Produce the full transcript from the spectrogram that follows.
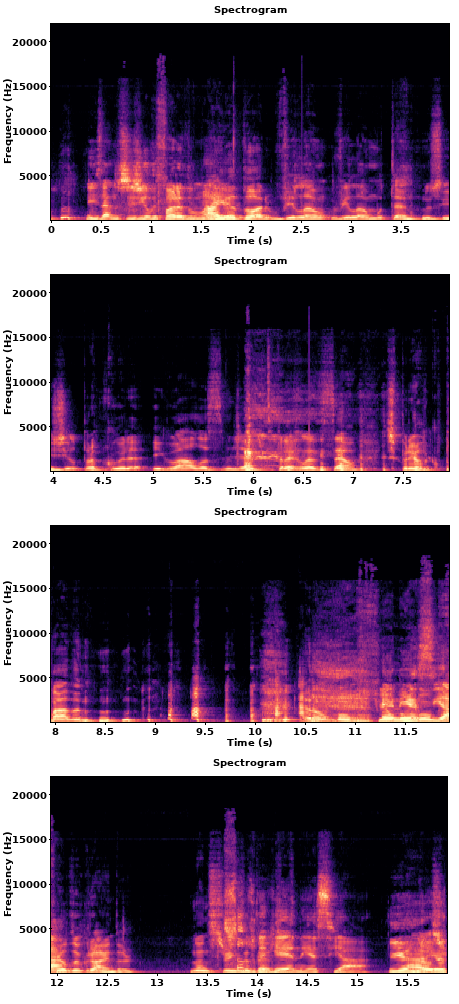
exato, no sigilo e fora do meio. Ai, adoro! Vilão, vilão mutante. No sigilo procura igual ou semelhante para a relação. Despreocupada. Era um bom perfil, um bom perfil do Grindr. Non-strings Sabes o que é que é NSA? Yeah, No eu,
